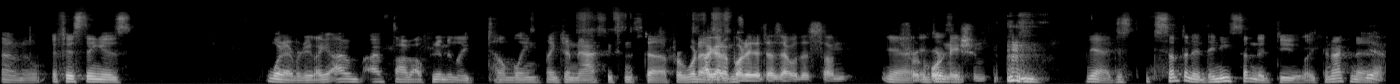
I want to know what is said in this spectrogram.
I don't know if his thing is whatever, dude. Like I've I've thought about putting him in like tumbling, like gymnastics and stuff or whatever. I got a buddy that does that with his son yeah, for coordination. Yeah, just something that they need something to do. Like they're not gonna, Yeah,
